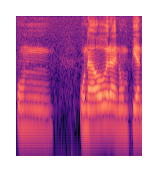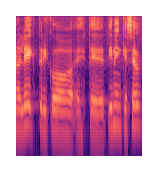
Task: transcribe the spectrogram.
una obra en un piano eléctrico, este, tienen que ser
